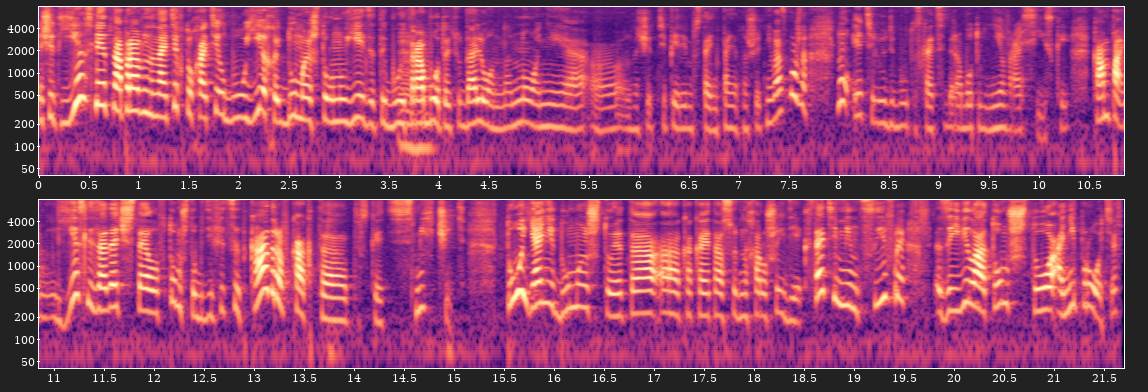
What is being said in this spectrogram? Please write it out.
Значит, если это направлено на тех, кто хотел бы уехать, думая, что он уедет и будет Мгм. работать удаленно, но не, э, значит, теперь им станет понятно, что это невозможно, ну, эти люди будут искать себе работу не в российской компании. Если задача стояла в том, чтобы дефицит кадров как-то, так сказать, смягчить, то я не думаю, что это э, какая-то особенно хорошая идея. Кстати, Минцифры заявила о том, что они против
